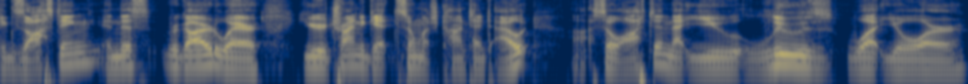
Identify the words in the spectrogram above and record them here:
exhausting in this regard, where you're trying to get so much content out uh, so often that you lose what your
